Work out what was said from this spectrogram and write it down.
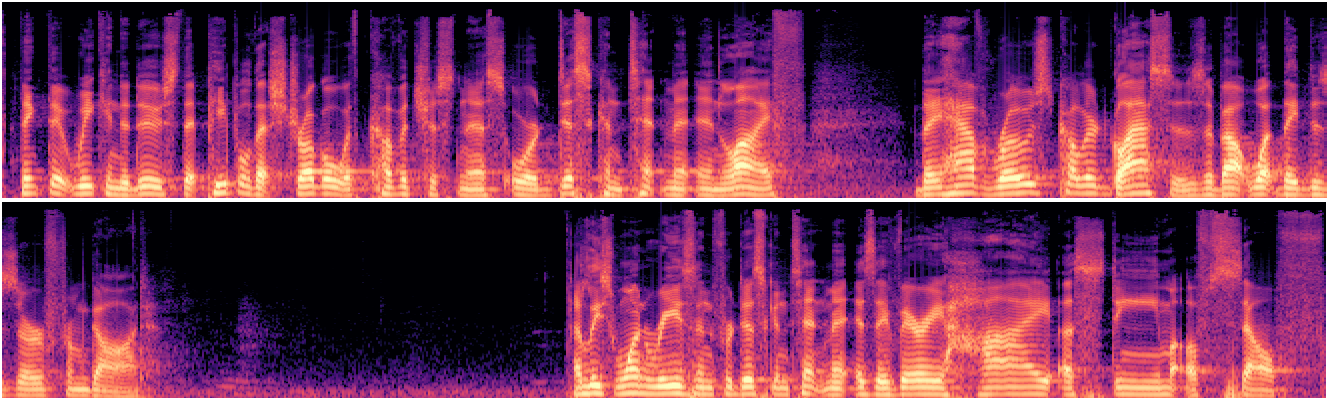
I think that we can deduce that people that struggle with covetousness or discontentment in life, they have rose colored glasses about what they deserve from God. At least one reason for discontentment is a very high esteem of self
